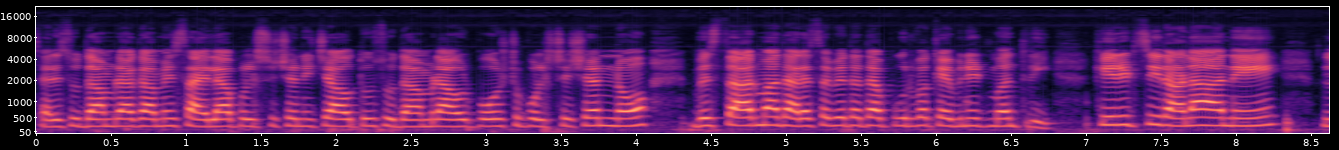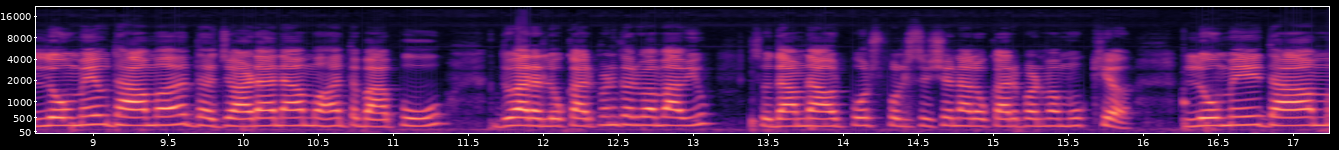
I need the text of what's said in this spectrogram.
જ્યારે સુદામડા ગામે સાયલા પોલીસ સ્ટેશન નીચે આવતું સુદામડા આઉટપોસ્ટ પોલીસ સ્ટેશનનો વિસ્તારમાં ધારાસભ્ય તથા પૂર્વ કેબિનેટ મંત્રી કિરીટસિંહ રાણા અને લોમેવધામ ધજાડાના મહંત બાપુ દ્વારા લોકાર્પણ કરવામાં આવ્યું. સુદામડા આઉટપોસ્ટ પોલીસ સ્ટેશનના લોકાર્પણમાં મુખ્ય લોમેધામ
